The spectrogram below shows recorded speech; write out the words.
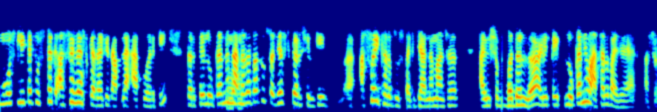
मोस्टली ते पुस्तक असेलच कदाचित आपल्या ऍपवरती तर ते लोकांना. जाता जाता तू सजेस्ट करशील की असं एखादं पुस्तक ज्यानं माझं आयुष्य बदललं आणि ते लोकांनी वाचायला पाहिजे यार असं.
